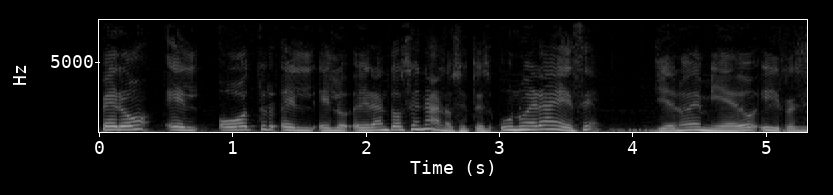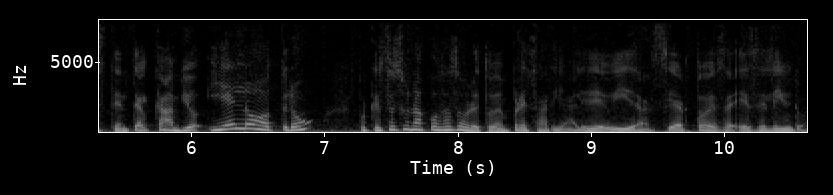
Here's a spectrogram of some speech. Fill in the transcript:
Pero el otro, el, el- eran dos enanos, entonces uno era ese, lleno de miedo y resistente al cambio, y el otro, porque esto es una cosa sobre todo empresarial y de vida, ¿cierto? Ese, ese libro.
